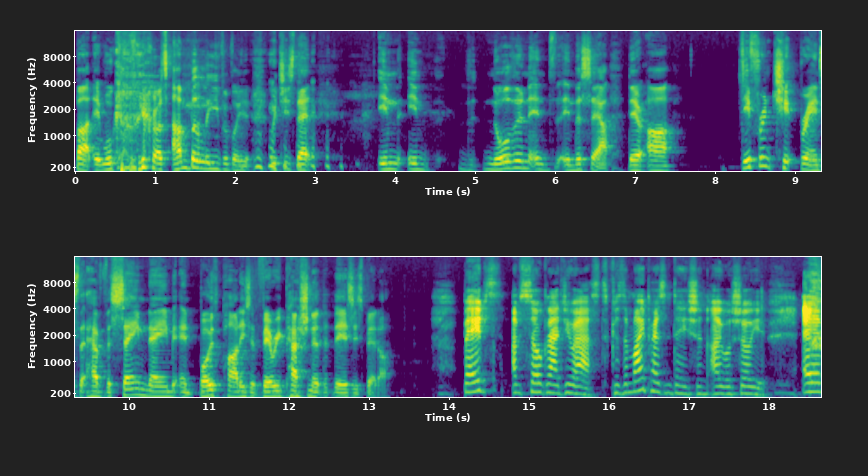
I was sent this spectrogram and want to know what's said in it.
but it will come across unbelievably, which is that in in the northern and in the south there are different chip brands that have the same name, and both parties are very passionate that theirs is better. Babes, I'm so glad you asked because in my presentation I will show you. Um,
